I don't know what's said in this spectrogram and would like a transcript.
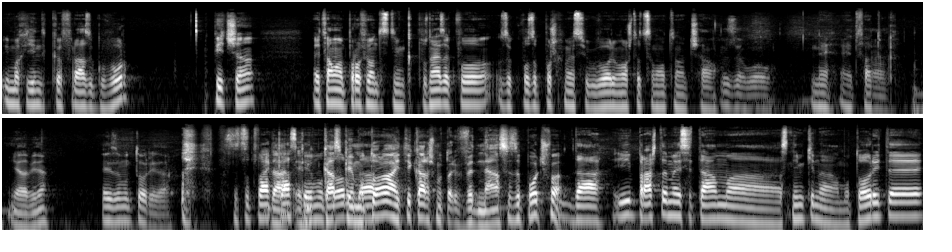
имах един такъв разговор, пича, е това му е профилната снимка. Познай за какво, за какво започнахме да си говорим още от самото начало. За лол. Не, е това А. тук. Я да видя. Е, за мотори, да. Смисъл, Това е да, каска и мотор. каска и да. мотора, а и ти караш мотори. Веднага се започва. Да, и пращаме си там а, снимки на моторите,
